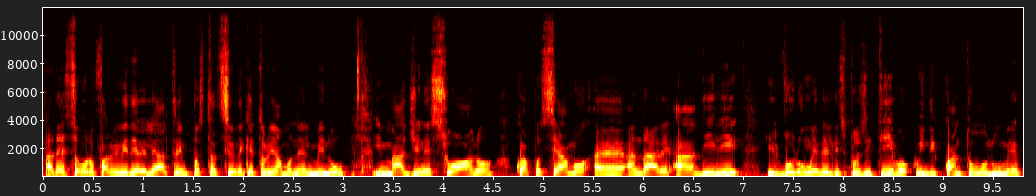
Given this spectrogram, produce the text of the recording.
adesso voglio farvi vedere le altre impostazioni che troviamo nel menu. Immagine suono. Qua possiamo eh, andare a dirgli il volume del dispositivo quindi quanto volume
